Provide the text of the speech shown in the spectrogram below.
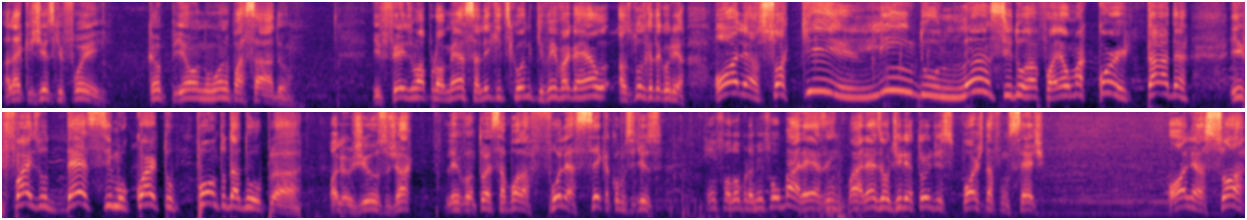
Alex Dias que foi campeão no ano passado e fez uma promessa ali que diz que o ano que vem vai ganhar as duas categorias. Olha só que lindo lance do Rafael, uma cortada e faz o 14 ponto da dupla. Olha o Gilson já levantou essa bola folha seca, como se diz. Quem falou para mim foi o Barés, hein? Barés é o diretor de esporte da FUNSED. Olha só,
